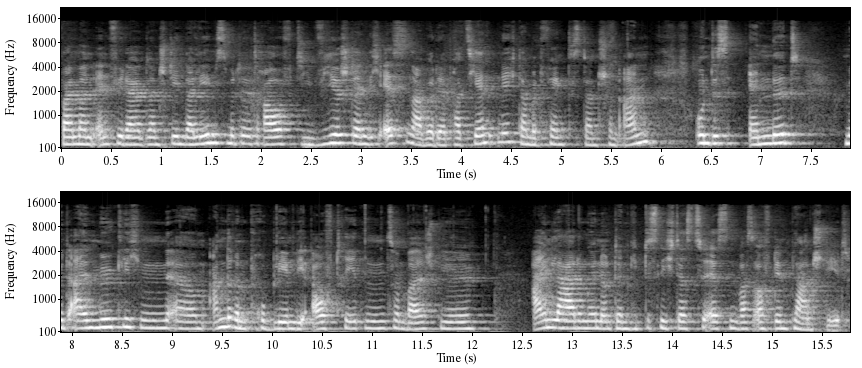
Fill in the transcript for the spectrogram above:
weil man entweder, dann stehen da Lebensmittel drauf, die wir ständig essen, aber der Patient nicht, damit fängt es dann schon an. Und es endet mit allen möglichen ähm, anderen Problemen, die auftreten, zum Beispiel Einladungen und dann gibt es nicht das zu essen, was auf dem Plan steht.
